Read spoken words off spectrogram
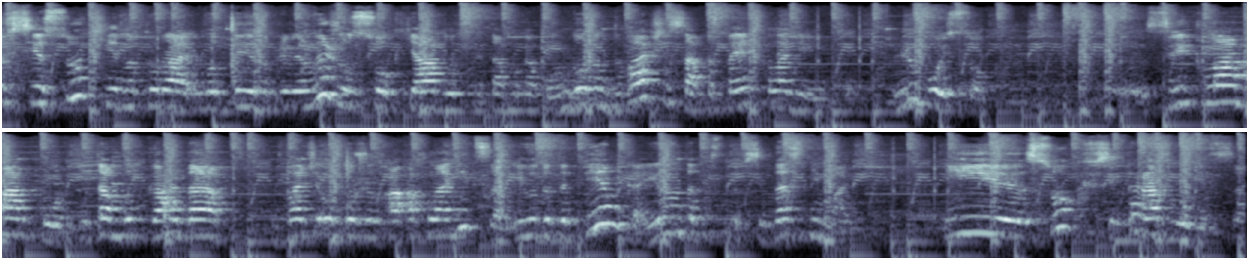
Что все соки натуральные, вот ты, например, выжил сок яблочный, там, какой, он должен 2 часа постоять в холодильнике. Любой сок. Свекла, морковь. И там вот когда он должен охладиться, и вот эта пенка, ее надо всегда снимать. И сок всегда разводится,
